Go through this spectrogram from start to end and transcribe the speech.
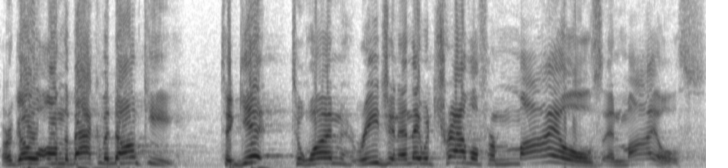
or go on the back of a donkey to get to one region, and they would travel for miles and miles.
